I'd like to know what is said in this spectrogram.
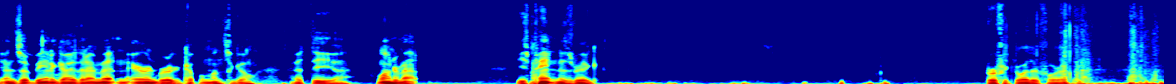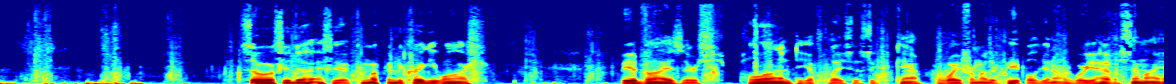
he ends up being a guy that I met in Ehrenberg a couple months ago at the uh, laundromat. He's painting his rig. perfect weather for it. So if you do, if you come up into Craggy Wash, be advised there's plenty of places to camp away from other people, you know, where you have a semi,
